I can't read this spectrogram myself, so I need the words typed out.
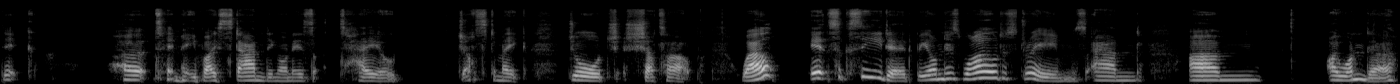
Dick hurt Timmy by standing on his tail just to make George shut up. Well, it succeeded beyond his wildest dreams, and um, I wonder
